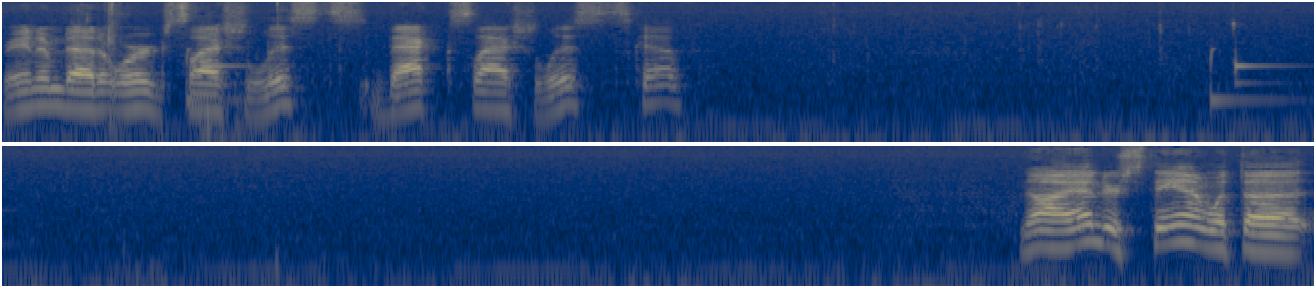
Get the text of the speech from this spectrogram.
Random.org slash lists backslash lists, Kev. No, I understand what the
